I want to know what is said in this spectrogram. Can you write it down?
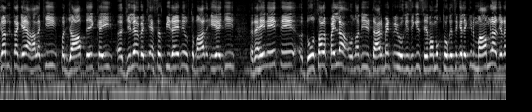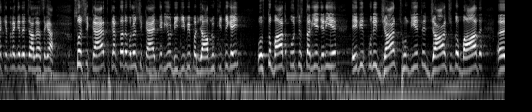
ਕਰ ਦਿੱਤਾ ਗਿਆ। ਹਾਲਾਂਕਿ ਪੰਜਾਬ ਦੇ ਕਈ ਜ਼ਿਲ੍ਹਿਆਂ ਵਿੱਚ ਐਸਐਸਪੀ ਰਹੇ ਨੇ, ਉਸ ਤੋਂ ਬਾਅਦ ਏਆਈਜੀ ਰਹੇ ਨੇ ਤੇ 2 ਸਾਲ ਪਹਿਲਾਂ ਉਹਨਾਂ ਦੀ ਰਿਟਾਇਰਮੈਂਟ ਵੀ ਹੋ ਗਈ ਸੀਗੀ, ਸੇਵਾ ਮੁਕਤ ਹੋ ਗਏ ਸੀਗੇ। ਲੇਕਿਨ ਮਾਮਲਾ ਜਿਹੜਾ ਕਿਤੇ ਨਾ ਕਿਤੇ ਚੱਲ ਰਿਹਾ ਸੀਗਾ। ਸੋ ਸ਼ਿਕਾਇਤਕਰਤਾ ਦੇ ਵੱਲੋਂ ਸ਼ਿਕਾਇਤ ਜਿਹੜੀ ਉਹ ਡੀਜੀਪੀ ਪੰਜਾਬ ਨੂੰ ਕੀਤੀ ਗਈ। ਉਸ ਤੋਂ ਬਾਅਦ ਉੱਚ ਸਤਰੀਏ ਜਿਹੜੀ ਹੈ ਇਹਦੀ ਪੂਰੀ ਜਾਂਚ ਹੁੰਦੀ ਹੈ ਤੇ ਜਾਂਚ ਤੋਂ ਬਾਅਦ ਅ,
